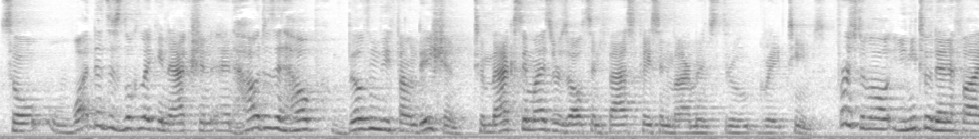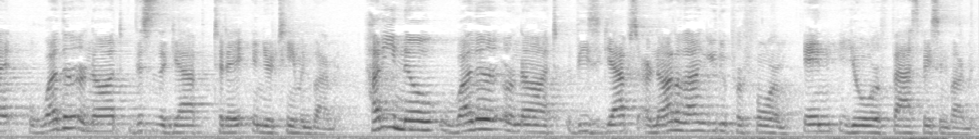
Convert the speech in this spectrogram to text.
So, what does this look like in action, and how does it help building the foundation to maximize results in fast paced environments through great teams? First of all, you need to identify whether or not this is a gap today in your team environment. How do you know whether or not these gaps are not allowing you to perform in your fast paced environment?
